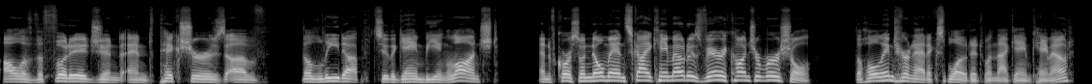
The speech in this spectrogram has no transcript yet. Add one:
all of the footage and, and pictures of the lead up to the game being launched. And of course, when No Man's Sky came out, it was very controversial. The whole internet exploded when that game came out.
